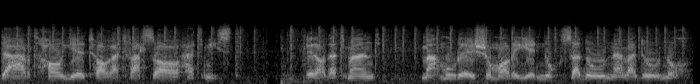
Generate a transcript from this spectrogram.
دردهای طاقت فرسا حتمی است. ارادتمند مأمور شماره 999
